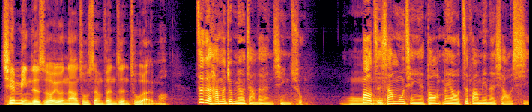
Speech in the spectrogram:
签名的时候有拿出身份证出来吗？这个他们就没有讲得很清楚。报纸上目前也都没有这方面的消息。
